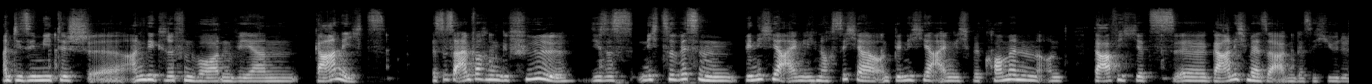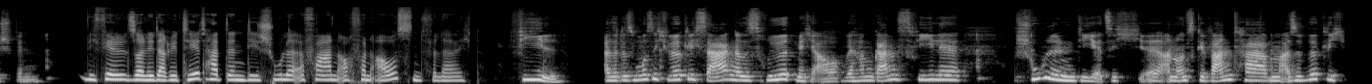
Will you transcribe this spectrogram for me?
antisemitisch äh, angegriffen worden wären. Gar nichts. Es ist einfach ein Gefühl, dieses nicht zu wissen, bin ich hier eigentlich noch sicher und bin ich hier eigentlich willkommen und darf ich jetzt äh, gar nicht mehr sagen, dass ich jüdisch bin. Wie viel Solidarität hat denn die Schule erfahren, auch von außen vielleicht? Viel. Also das muss ich wirklich sagen, also es rührt mich auch. Wir haben ganz viele Schulen, die sich äh, an uns gewandt haben, also wirklich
